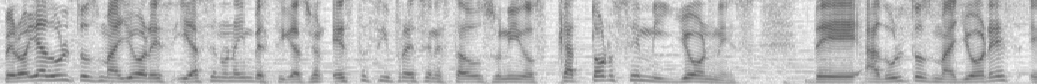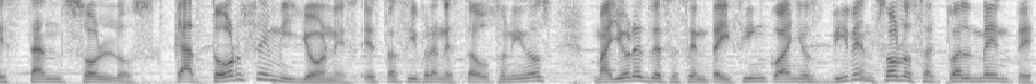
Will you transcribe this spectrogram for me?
pero hay adultos mayores y hacen una investigación. Esta cifra es en Estados Unidos. 14 millones de adultos mayores están solos. 14 millones. Esta cifra en Estados Unidos, mayores de 65 años viven solos actualmente.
